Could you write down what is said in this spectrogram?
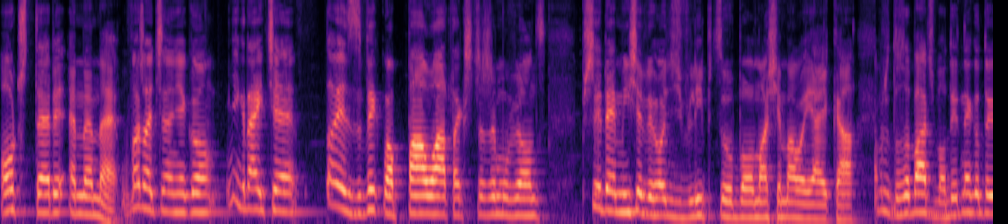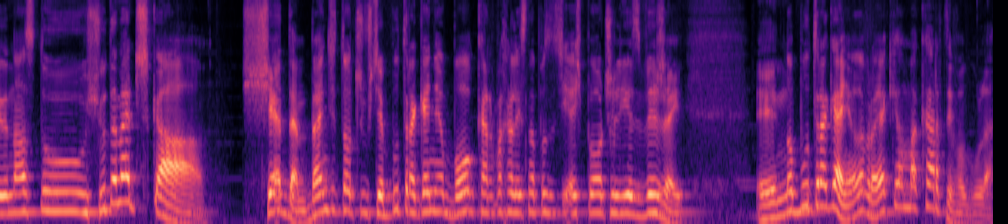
O4 MME, uważajcie na niego, nie grajcie, to jest zwykła pała, tak szczerze mówiąc, przy remisie wychodzić w lipcu, bo ma się małe jajka. Dobrze, to zobaczmy. Od 1 do 11 siódemeczka. 7. Będzie to oczywiście Butragenio, bo Carvajal jest na pozycji SPO, czyli jest wyżej. Yy, no Butragenio, dobra, jakie on ma karty w ogóle?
